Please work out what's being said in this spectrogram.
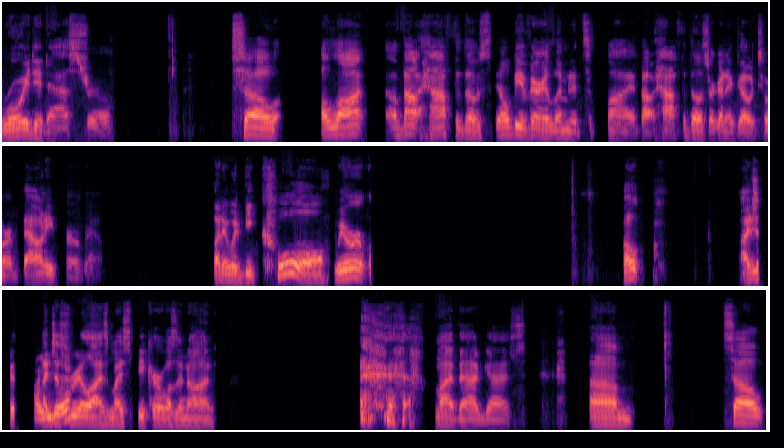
roided Astro. So a lot, about half of those, it'll be a very limited supply. About half of those are going to go to our bounty program. But it would be cool. We were. Oh, I just I just there? realized my speaker wasn't on. my bad, guys. Um, so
